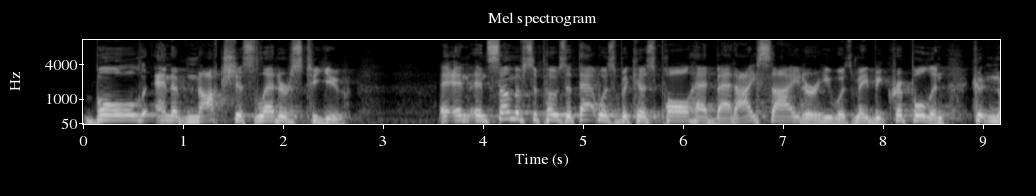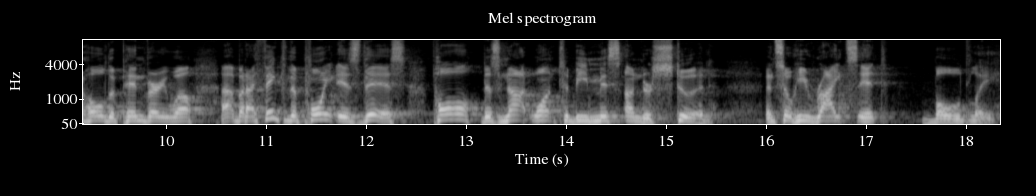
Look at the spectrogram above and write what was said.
bold and obnoxious letters to you. And, and some have supposed that that was because Paul had bad eyesight or he was maybe crippled and couldn't hold a pen very well. Uh, but I think the point is this Paul does not want to be misunderstood. And so he writes it boldly.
